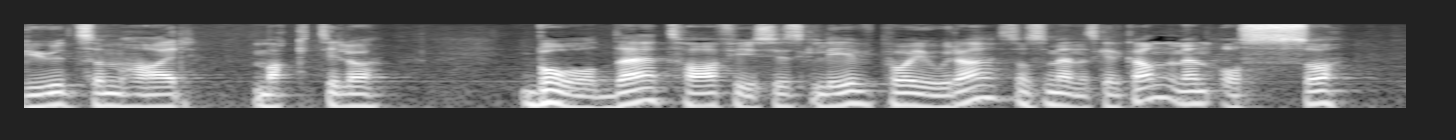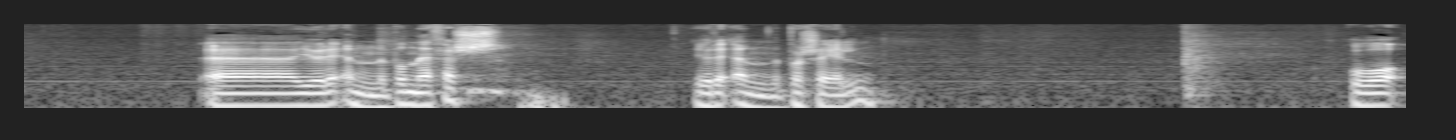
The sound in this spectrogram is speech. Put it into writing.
Gud som har makt til å både ta fysisk liv på jorda, sånn som mennesker kan, men også eh, gjøre ende på nefesh. Gjøre ende på sjelen. Og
